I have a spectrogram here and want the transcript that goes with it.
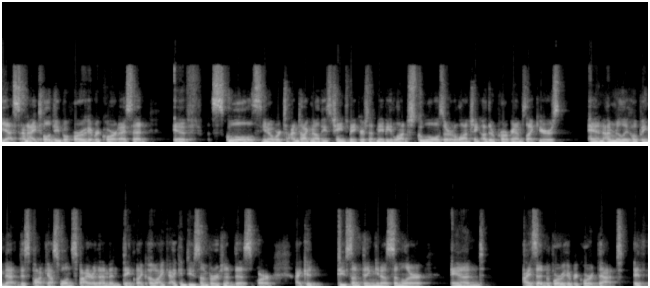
Yes, and I told you before we hit record, I said if schools, you know, we're t- I'm talking to all these change makers that maybe launch schools or launching other programs like yours and I'm really hoping that this podcast will inspire them and think like, oh, I, I can do some version of this, or I could do something, you know, similar. And I said before we hit record that if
